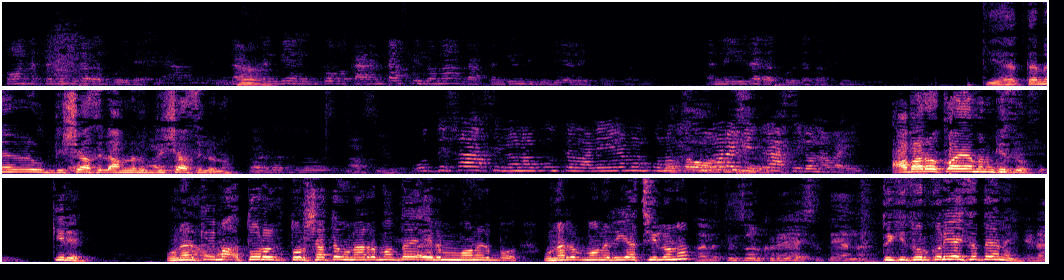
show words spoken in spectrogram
তখন হাতে নিয়ে জায়গায় বই দিছি গার্তেন কারেন্ট আসছিল না গার্তেন গেঞ্জি খুলিয়া লাইছে কি হেতেনের উদ্দেশ্য আছিল? আপনার উদ্দেশ্য আছিল না? উদ্দেশ্য আসছিল না বলতে মানে এমন কোনো মনে ভিতরে না। ভাই। আবারও কয় এমন কিছু? কি রে? উনার কি তোর তোর সাথে উনার মধ্যে এর মনের উনার মনের ইয়া ছিল না? তাহলে তুই জোর করে আইসে তাই না। কি জোর করে আইসে তো এটা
